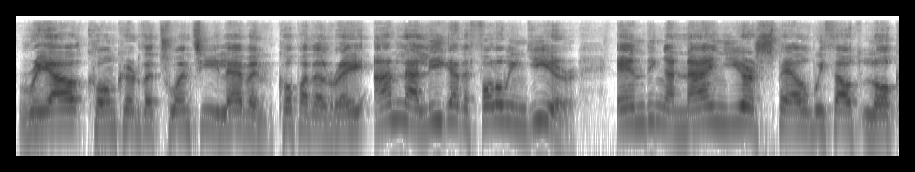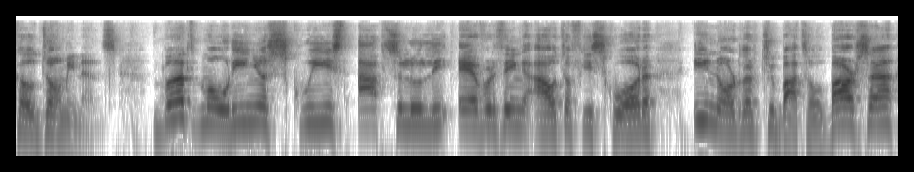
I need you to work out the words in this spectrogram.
Real conquered the 2011 Copa del Rey and La Liga the following year, ending a nine year spell without local dominance. But Mourinho squeezed absolutely everything out of his squad in order to battle Barca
